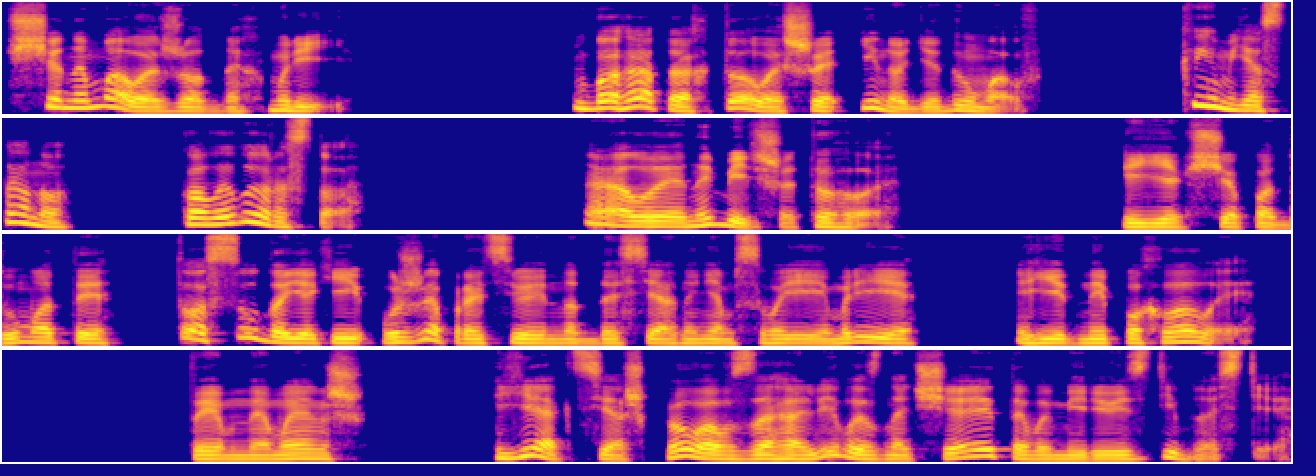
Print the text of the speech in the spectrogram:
ще не мали жодних мрій. Багато хто лише іноді думав Ким я стану, коли виросту? Але не більше того. І якщо подумати, то судо, який уже працює над досягненням своєї мрії, гідний похвали. Тим не менш, як ця школа взагалі визначає та вимірює здібності?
